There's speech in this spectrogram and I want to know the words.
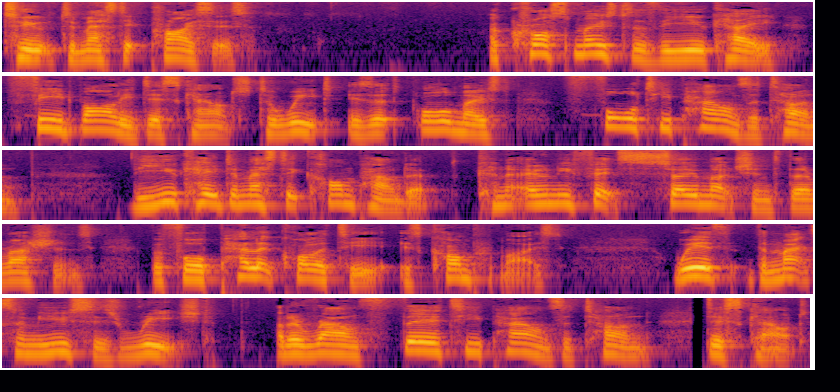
to domestic prices. Across most of the UK, feed barley discount to wheat is at almost £40 a tonne. The UK domestic compounder can only fit so much into their rations, before pellet quality is compromised, with the maximum uses reached at around £30 a tonne discount.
